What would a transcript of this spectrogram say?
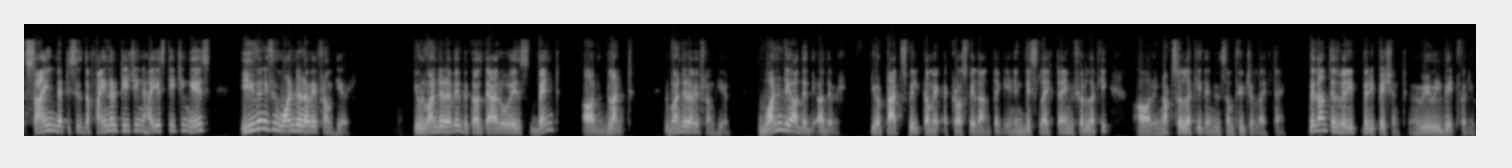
sign that this is the final teaching, highest teaching is even if you wander away from here, you will wander away because the arrow is bent or blunt. You'll wander away from here. One day or the other, your paths will come across Vedanta again. In this lifetime, if you're lucky, or not so lucky, then in some future lifetime. Vedanta is very, very patient. We will wait for you.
